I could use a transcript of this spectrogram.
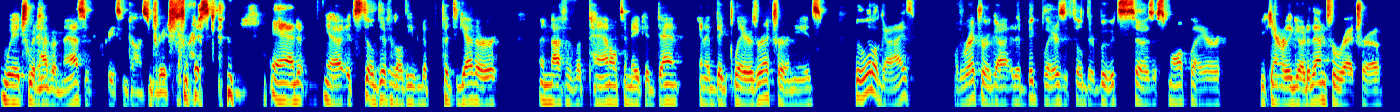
which would have a massive increase in concentration risk and you know it's still difficult even to put together enough of a panel to make a dent in a big player's retro needs the little guys well, the retro guy, the big players have filled their boots. So as a small player, you can't really go to them for retro.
